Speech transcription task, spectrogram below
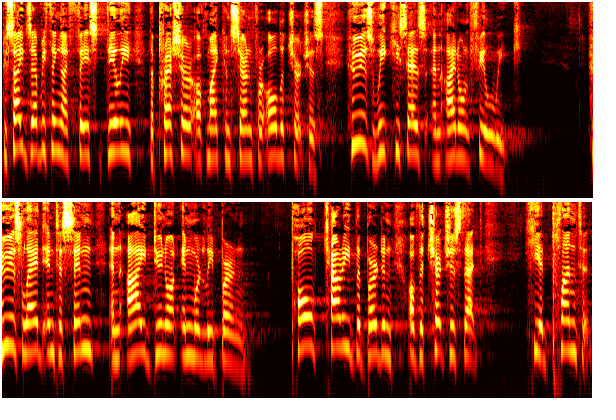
Besides everything, I face daily the pressure of my concern for all the churches who is weak, he says, and I don't feel weak? Who is led into sin, and I do not inwardly burn? Paul carried the burden of the churches that he had planted.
